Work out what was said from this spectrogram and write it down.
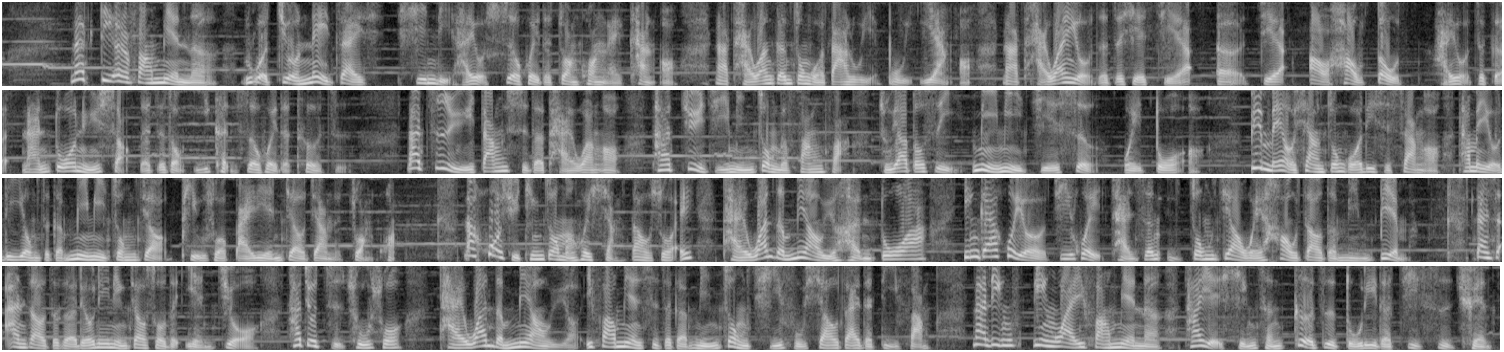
那第二方面呢？如果就内在心理还有社会的状况来看哦，那台湾跟中国大陆也不一样哦。那台湾有着这些桀呃桀骜好斗，还有这个男多女少的这种以垦社会的特质。那至于当时的台湾哦，它聚集民众的方法主要都是以秘密结社为多哦。并没有像中国历史上哦，他们有利用这个秘密宗教，譬如说白莲教这样的状况。那或许听众们会想到说，哎，台湾的庙宇很多啊，应该会有机会产生以宗教为号召的民变嘛。但是按照这个刘黎宁教授的研究哦，他就指出说，台湾的庙宇哦，一方面是这个民众祈福消灾的地方。那另另外一方面呢，它也形成各自独立的祭祀圈。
